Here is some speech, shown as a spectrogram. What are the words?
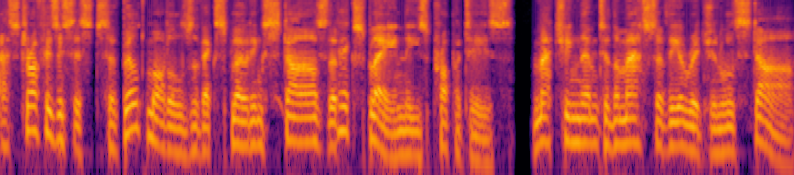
Astrophysicists have built models of exploding stars that explain these properties, matching them to the mass of the original star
